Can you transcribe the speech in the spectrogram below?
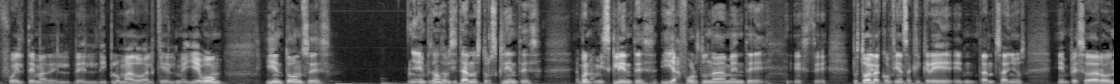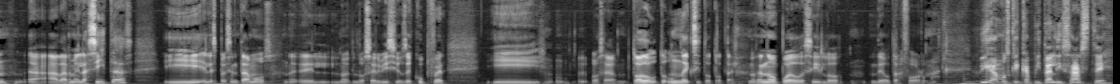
fue el tema del, del diplomado al que él me llevó. Y entonces empezamos a visitar a nuestros clientes bueno, a mis clientes y afortunadamente, este, pues toda la confianza que creé en tantos años, empezaron a, darme las citas y les presentamos los servicios de Kupfer y, o sea, todo un éxito total. O sea, no puedo decirlo de otra forma. Digamos que capitalizaste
